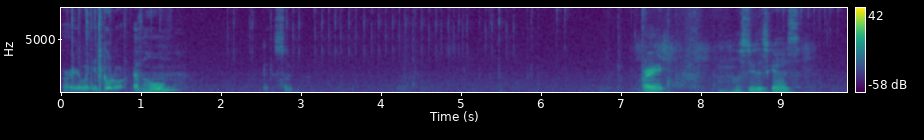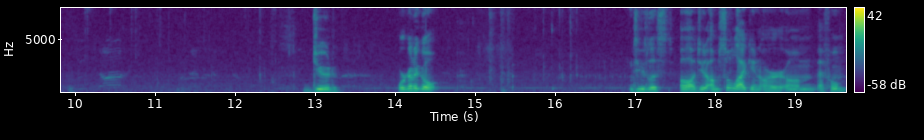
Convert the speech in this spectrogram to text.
Alright, we need to go to our F home. Alright, let's do this, guys. Dude, we're gonna go. Dude, let's. Oh, dude, I'm so lagging our um F home.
